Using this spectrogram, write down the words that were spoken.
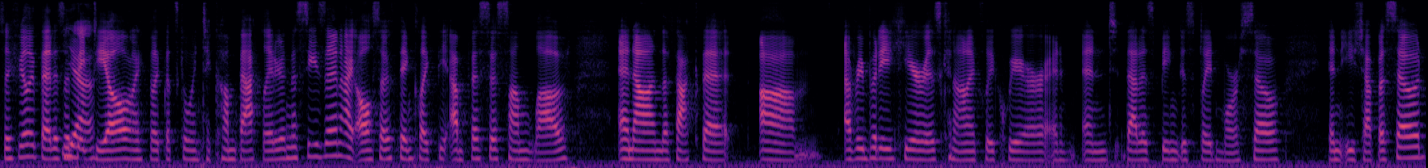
So I feel like that is a Yeah. big deal, and I feel like that's going to come back later in the season. I also think like the emphasis on love and on the fact that um, everybody here is canonically queer, and and that is being displayed more so in each episode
